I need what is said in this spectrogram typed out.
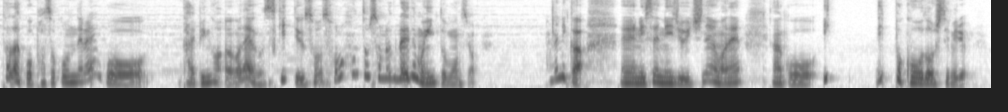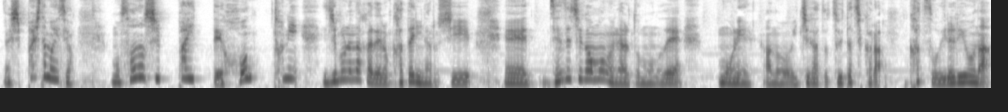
ただこうパソコンでね、こう、タイピングをね、好きっていう、そその本当にそのぐらいでもいいと思うんですよ。何か、えー、2021年はね、あこう、一歩行動してみる。失敗してもいいですよ。もうその失敗って本当に自分の中での糧になるし、えー、全然違うものになると思うので、もうね、あの、1月1日から喝を入れるような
